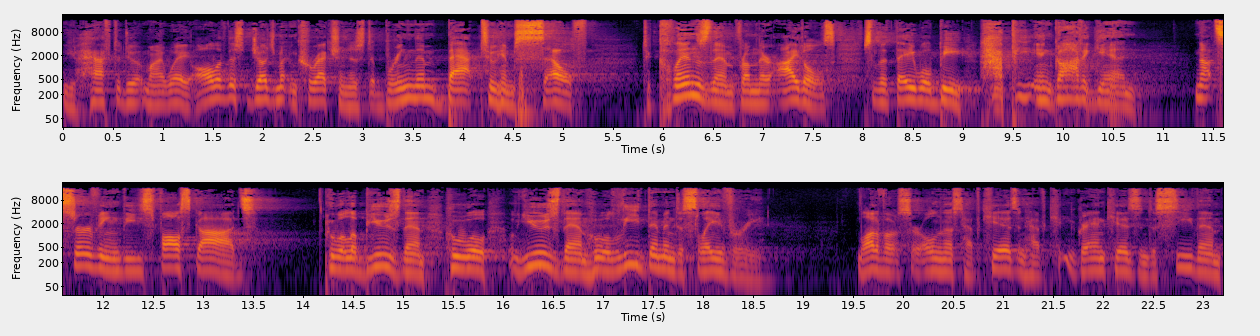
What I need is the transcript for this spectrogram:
You have to do it my way. All of this judgment and correction is to bring them back to Himself, to cleanse them from their idols, so that they will be happy in God again, not serving these false gods who will abuse them, who will use them, who will lead them into slavery. A lot of us are old enough to have kids and have grandkids and to see them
